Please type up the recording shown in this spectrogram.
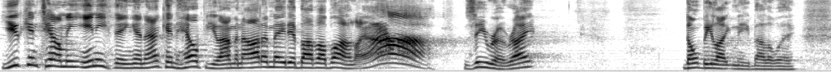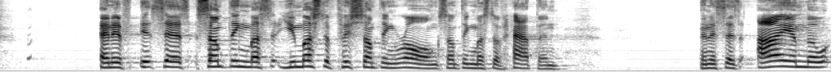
You can tell me anything and I can help you. I'm an automated blah, blah, blah. I'm like, ah, zero, right? Don't be like me, by the way. And if it says something must, you must have pushed something wrong, something must have happened. And it says, I am the,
